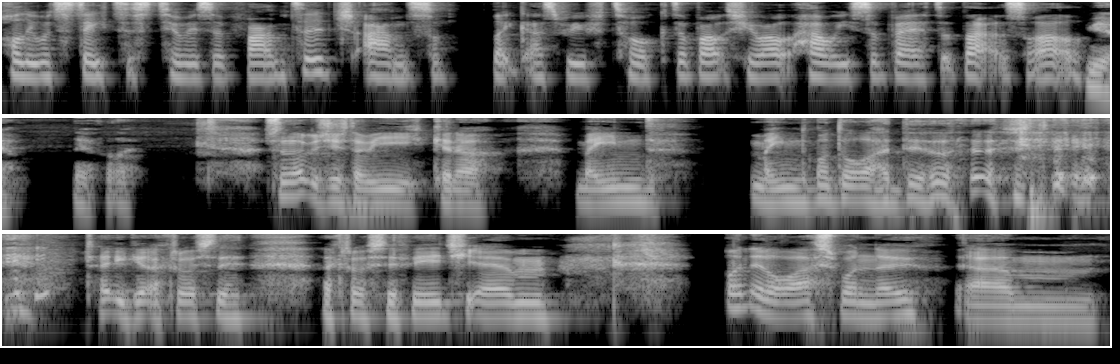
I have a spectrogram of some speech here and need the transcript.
Hollywood status to his advantage, and like as we've talked about throughout, how he subverted that as well. Yeah, definitely. So that was just a wee kind of mind mind model I had there, try to get across the across the page. Um, on to the last one now. Um,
